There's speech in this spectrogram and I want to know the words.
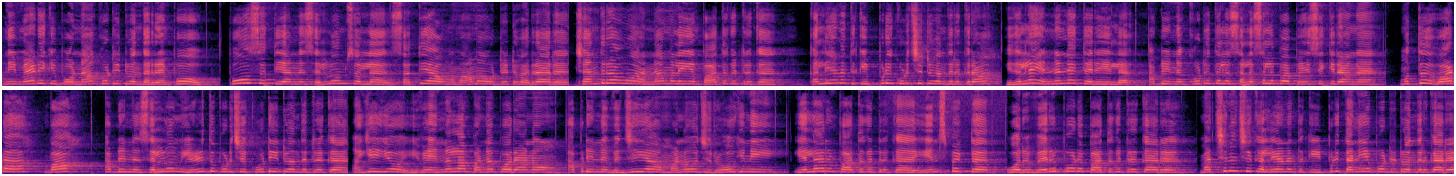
நீ மேடைக்கு போ நான் கூட்டிட்டு வந்துடுறேன் போ. போ சத்யான்னு செல்வம் சொல்ல சத்யா அவங்க மாமா விட்டுட்டு வர்றாரு. சந்திராவும் அண்ணாமலையும் பாத்துக்கிட்டு இருக்க. கல்யாணத்துக்கு இப்படி குடிச்சிட்டு வந்திருக்கிறான் இதெல்லாம் என்னன்னே தெரியல. அப்படின்னு கூட்டத்துல சலசலப்பா பேசிக்கிறாங்க. முத்து வாடா வா அப்படின்னு செல்வம் இழுத்து பிடிச்சி கூட்டிட்டு வந்துட்டு இருக்க ஐயையோ இவன் என்னெல்லாம் பண்ண போறானோ? அப்படின்னு விஜயா மனோஜ் ரோஹிணி எல்லாரும் பாத்துக்கிட்டு இருக்க இன்ஸ்பெக்டர் ஒரு வெறுப்போட பாத்துக்கிட்டு இருக்காரு. மச்சினிச்சு கல்யாணத்துக்கு இப்படி தனியா போட்டுட்டு வந்திருக்காரு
